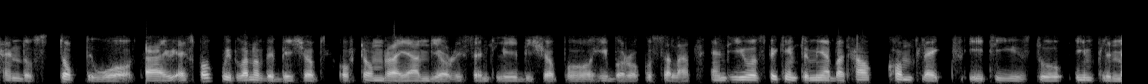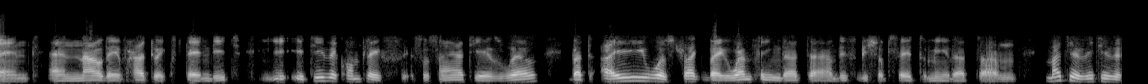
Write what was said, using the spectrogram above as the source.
kind of stop the war. I, I spoke with one of the bishops of Tombura-Yambio recently, Bishop Hiiboro Kussala, and he was speaking to me about how complex it is to implement, and now they've had to extend it. It is a complex society as well, but I was struck by one thing that uh, this bishop said to me that um, much as it is a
